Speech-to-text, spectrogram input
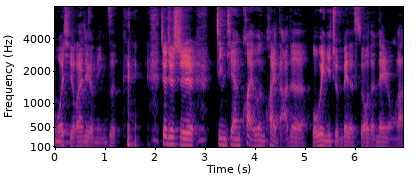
我喜欢这个名字。这就是今天快问快答的我为你准备的所有的内容了。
